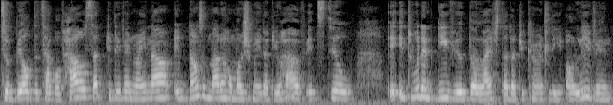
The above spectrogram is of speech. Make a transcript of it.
to build the type of house that you live in right now it doesn't matter how much money that you have it's still it wouldn't give you the lifestyle that you currently are living.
